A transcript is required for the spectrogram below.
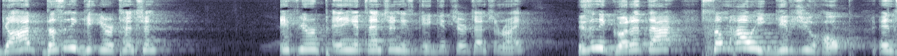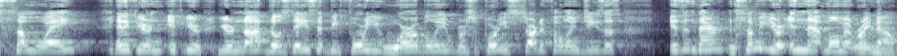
God, doesn't He get your attention? If you're paying attention, He gets your attention, right? Isn't He good at that? Somehow He gives you hope in some way. And if you're if you're you're not those days that before you were a believer, before you started following Jesus, isn't there? And some of you are in that moment right now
